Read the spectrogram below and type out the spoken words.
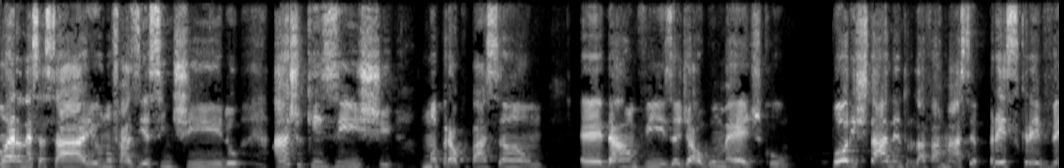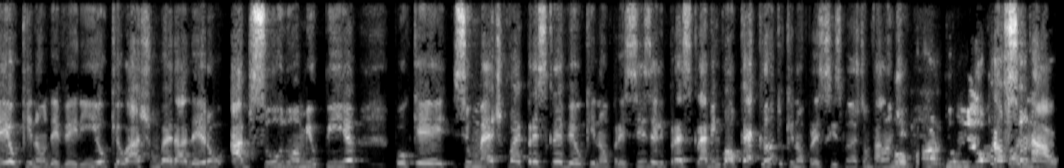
não era necessário, não fazia sentido. Acho que existe uma preocupação é, da Anvisa, de algum médico, por estar dentro da farmácia, prescrever o que não deveria, o que eu acho um verdadeiro absurdo, uma miopia, porque se o médico vai prescrever o que não precisa, ele prescreve em qualquer canto que não precisa. Nós estamos falando Concordo. de um mal profissional.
